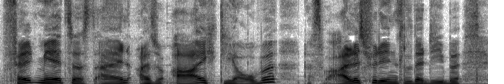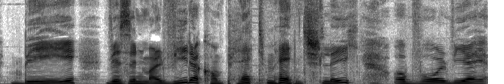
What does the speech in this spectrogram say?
Fällt mir jetzt erst ein, also A, ich glaube, das war alles für die Insel der Diebe. B, wir sind mal wieder komplett menschlich, obwohl wir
